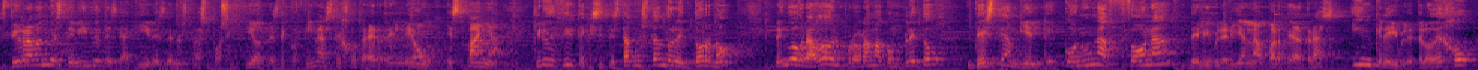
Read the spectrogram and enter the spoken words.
Estoy grabando este vídeo desde aquí, desde nuestra exposición, desde Cocinas CJR en León, España. Quiero decirte que si te está gustando el entorno, tengo grabado el programa completo de este ambiente con una zona de librería en la parte de atrás increíble. Te lo dejo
